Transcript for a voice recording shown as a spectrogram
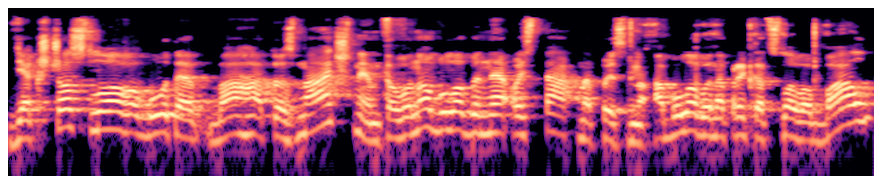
Якщо слово буде багатозначним, то воно було б не ось так написано, а було б, наприклад, слово бал,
